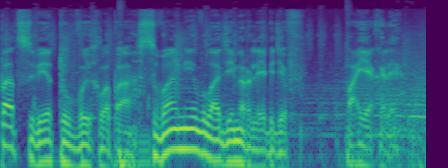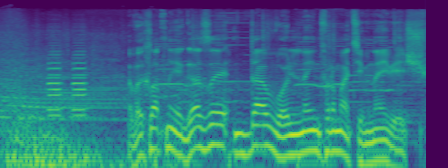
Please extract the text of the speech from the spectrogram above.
по цвету выхлопа. С вами Владимир Лебедев. Поехали! Выхлопные газы – довольно информативная вещь.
